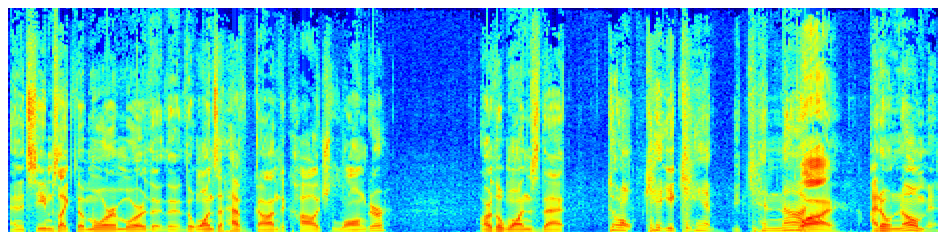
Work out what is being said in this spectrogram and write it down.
And it seems like the more and more the, the, the ones that have gone to college longer are the ones that don't can't you can't you cannot why I don't know, man.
